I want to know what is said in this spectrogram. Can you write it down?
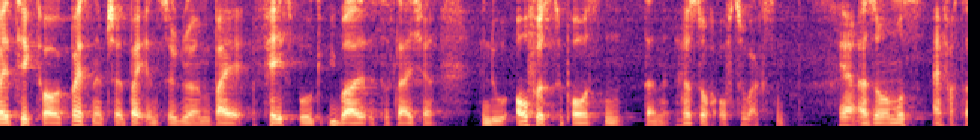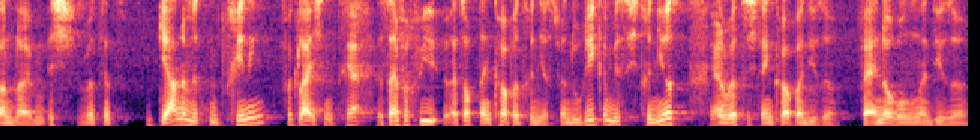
Bei TikTok, bei Snapchat, bei Instagram, bei Facebook, überall ist das Gleiche. Wenn du aufhörst zu posten, dann hörst du auch auf zu wachsen. Ja. Also man muss einfach dranbleiben. Ich würde es jetzt gerne mit einem Training vergleichen. Ja. Es ist einfach wie, als ob dein Körper trainierst. Wenn du regelmäßig trainierst, Ja. dann wird sich dein Körper an diese Veränderungen, an diese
